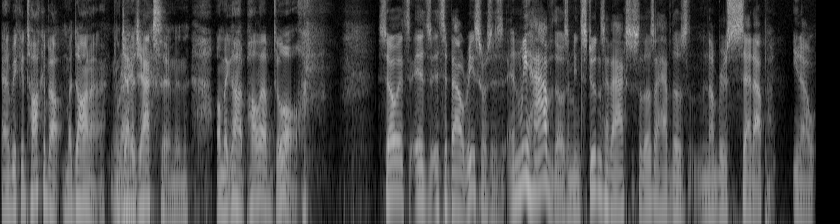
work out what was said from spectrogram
and we could talk about Madonna and Right. Janet Jackson and oh my God, Paula Abdul. So it's it's it's about resources, and we have those. I mean, students have access to those. I have those numbers set up, you know,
